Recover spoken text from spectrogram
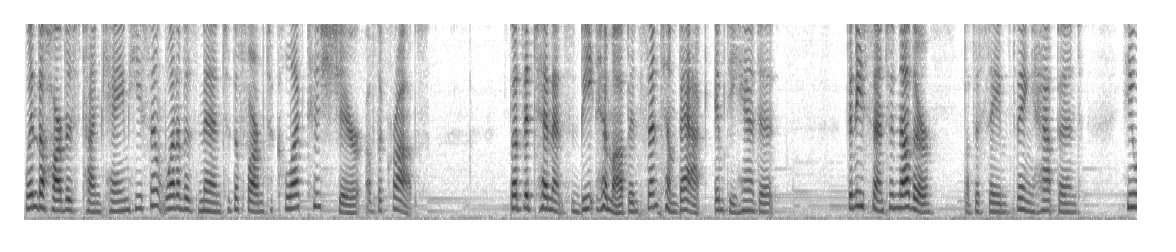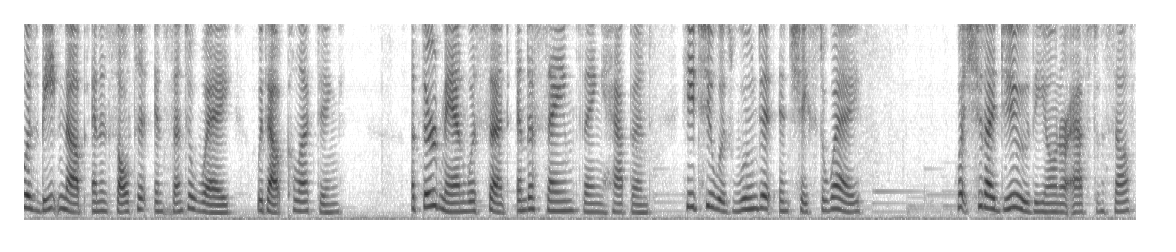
When the harvest time came, he sent one of his men to the farm to collect his share of the crops. But the tenants beat him up and sent him back empty handed. Then he sent another, but the same thing happened. He was beaten up and insulted and sent away without collecting. A third man was sent, and the same thing happened. He too was wounded and chased away. What should I do? the owner asked himself.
